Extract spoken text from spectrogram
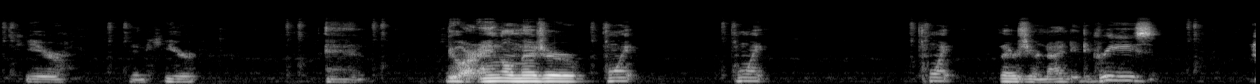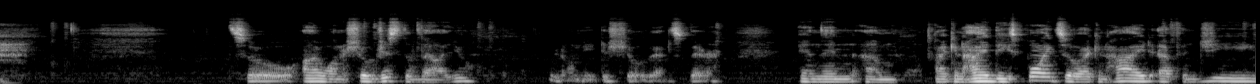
Here and here and do our angle measure point, point, point. There's your 90 degrees So I want to show just the value. We don't need to show that's there. And then um, I can hide these points, so I can hide F and G.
